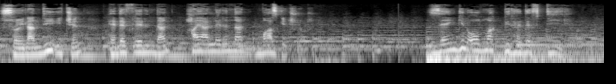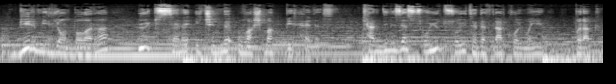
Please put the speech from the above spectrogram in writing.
söylendiği için hedeflerinden, hayallerinden vazgeçiyor. Zengin olmak bir hedef değil. 1 milyon dolara 3 sene içinde ulaşmak bir hedef. Kendinize soyut soyut hedefler koymayı bırakın.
